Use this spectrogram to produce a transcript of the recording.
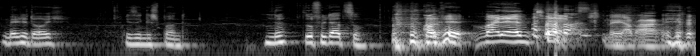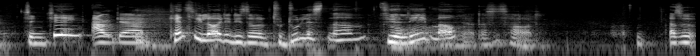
meldet euch. Wir sind gespannt. Ne? So viel dazu. Okay, weiter im Text. Nee, aber. Ching, ching, abgehakt. Kennst du die Leute, die so To-Do-Listen haben? Für ihr Leben auch? Ja, das ist hart. Also,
